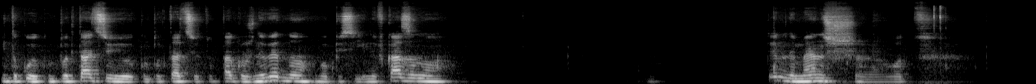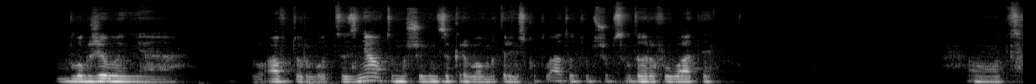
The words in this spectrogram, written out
і такою комплектацією. Комплектацію тут також не видно, в описі її не вказано. Тим не менш, е, от блок живлення тобто автор от зняв, тому що він закривав материнську плату тут, щоб сфотографувати. От.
